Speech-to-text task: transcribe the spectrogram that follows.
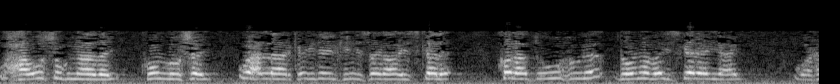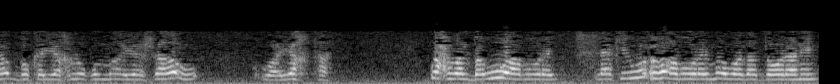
waxaa u sugnaaday kullu shay wax la arkay idaylkii isagaa iskale kol hadduu wuxuu doonaba iska leeyahay wa rabbuka yakhluqu maa yashaau wa yakhtar وحوال بقوه أبوري لكن وحو أبوري موضى الدورانين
